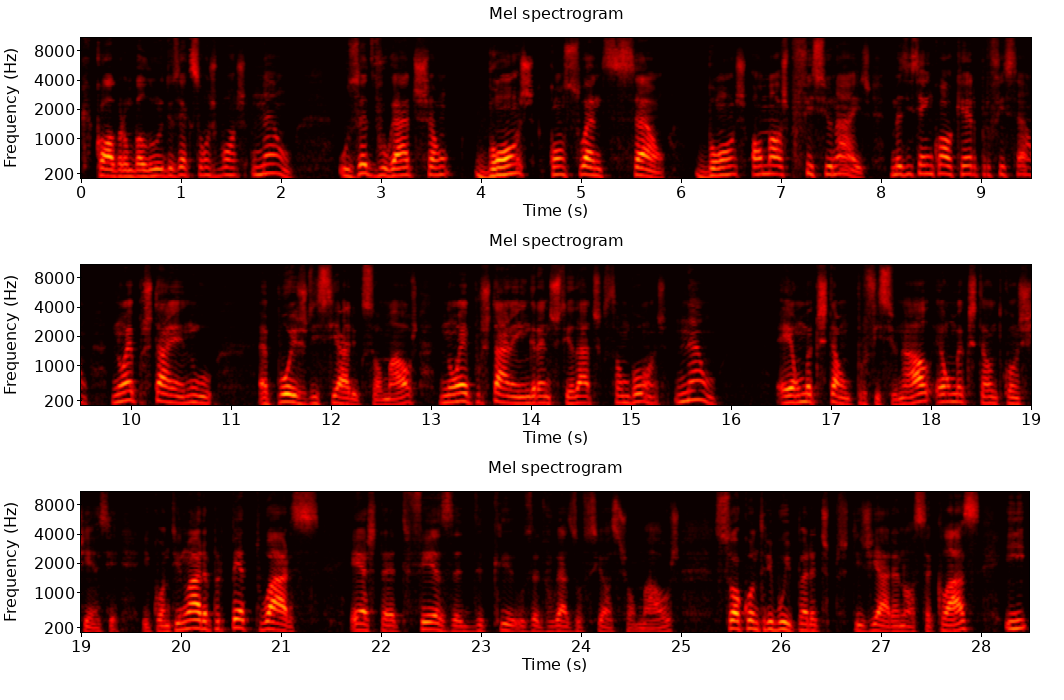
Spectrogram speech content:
que cobram balúrdios é que são os bons. Não. Os advogados são bons consoante são bons ou maus profissionais, mas isso é em qualquer profissão. Não é por estarem no apoio judiciário que são maus, não é por estarem em grandes sociedades que são bons. Não. É uma questão profissional, é uma questão de consciência. E continuar a perpetuar-se esta defesa de que os advogados oficiosos são maus só contribui para desprestigiar a nossa classe e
